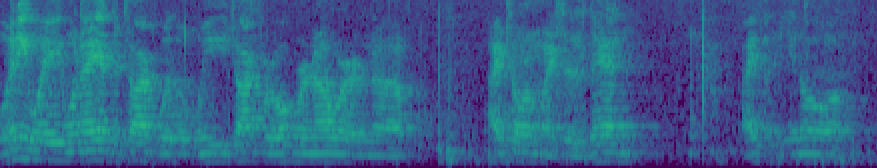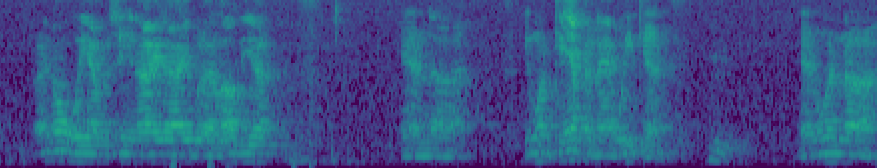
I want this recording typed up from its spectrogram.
Well, anyway, when I had to talk with him, we talked for over an hour, and, uh, I told him, I says, Dad, I, th- you know, I know we haven't seen eye to eye, but I love you. And, uh, he went camping that weekend. When, uh,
